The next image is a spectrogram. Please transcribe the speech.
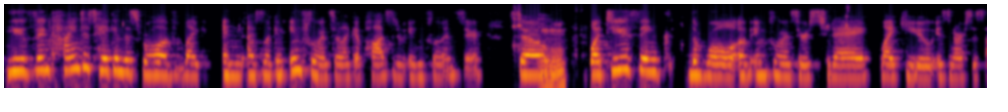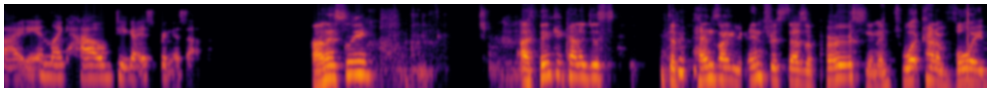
you've been kind of taken this role of like and as like an influencer, like a positive influencer. So mm-hmm. what do you think the role of influencers today, like you, is in our society and like how do you guys bring this up? Honestly, I think it kind of just depends on your interest as a person and what kind of void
